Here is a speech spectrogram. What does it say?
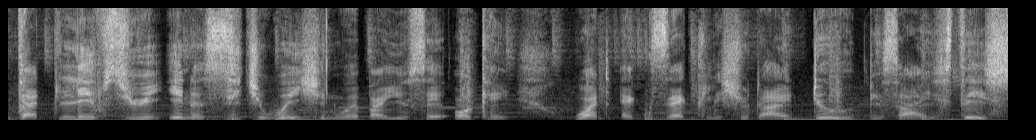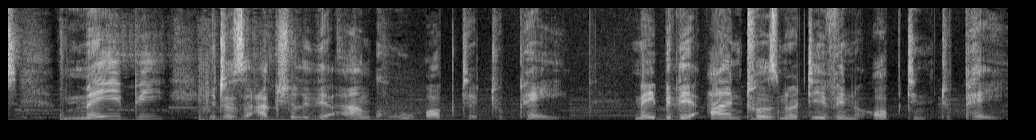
That leaves you in a situation whereby you say okay what exactly should i do besides this? Maybe it was actually the uncle who opted to pay. Maybe the aunt was not even opting to pay.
